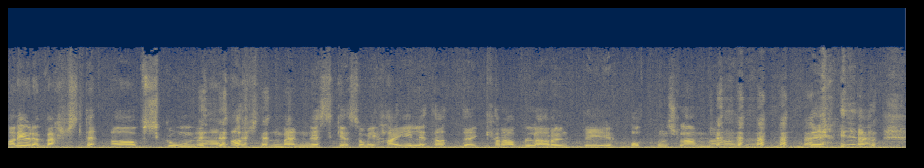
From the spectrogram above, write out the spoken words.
Han er jo det verste avskummet av arten menneske som i hele tatt eh, kravler rundt i bunnslammet.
